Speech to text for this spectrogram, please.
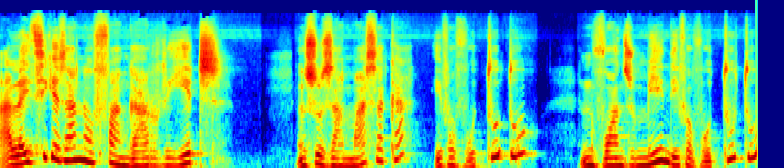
alaintsika izany ny fangaro rehetra. Ny soja masaka efa voatoto, ny voanjo mendy efa voatoto,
